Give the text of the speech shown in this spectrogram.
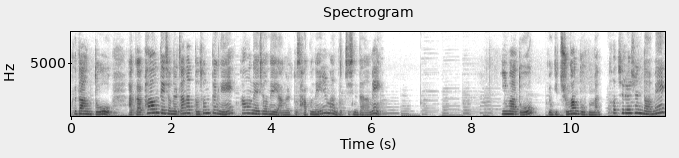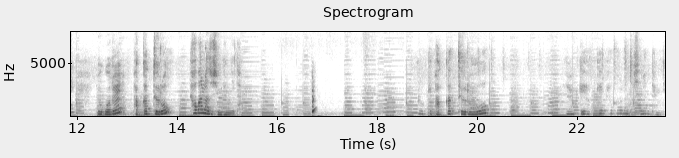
그 다음 또 아까 파운데이션을 짜놨던 손등에 파운데이션의 양을 또 4분의 1만 묻히신 다음에 이마도 여기 중앙 부분만 터치를 해준 다음에 요거를 바깥으로 펴 발라주시면 됩니다. 이렇게 바깥으로 이렇게 이렇게 펴 발라주시면 됩니다.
